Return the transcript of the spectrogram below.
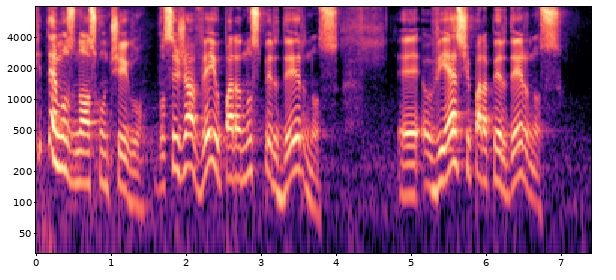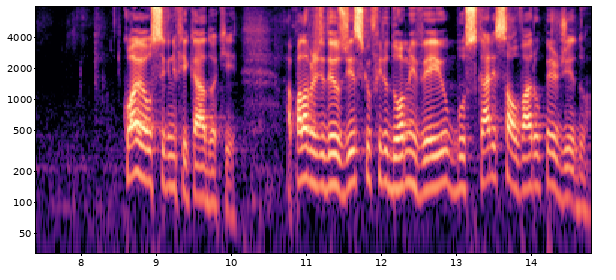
Que temos nós contigo? Você já veio para nos perder-nos é, vieste para perder-nos. Qual é o significado aqui? A palavra de Deus diz que o Filho do Homem veio buscar e salvar o perdido.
